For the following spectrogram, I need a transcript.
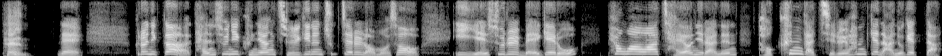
pen. 네. 그러니까 단순히 그냥 즐기는 축제를 넘어서 이 예술을 매개로 평화와 자연이라는 더 큰 가치를 함께 나누겠다.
